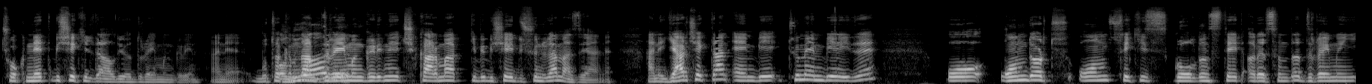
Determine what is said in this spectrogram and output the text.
çok net bir şekilde alıyor Draymond Green. Hani bu takımdan Draymond Green'i çıkarmak gibi bir şey düşünülemez yani. Hani gerçekten NBA tüm NBA'de o 14-18 Golden State arasında Draymond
